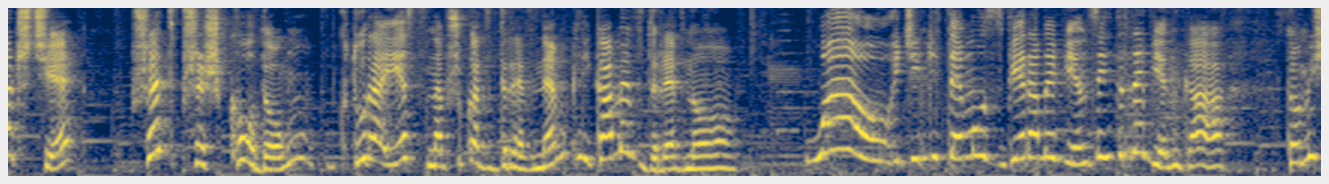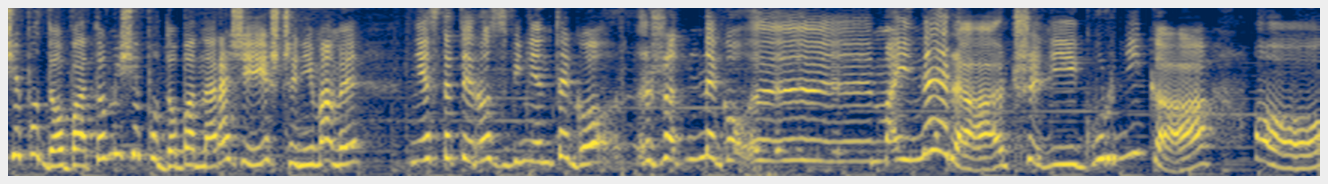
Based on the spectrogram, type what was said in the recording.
Patrzcie, przed przeszkodą, która jest na przykład drewnem, klikamy w drewno. Wow, i dzięki temu zbieramy więcej drewienka. To mi się podoba, to mi się podoba. Na razie jeszcze nie mamy niestety rozwiniętego żadnego yy, minera, czyli górnika. O,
